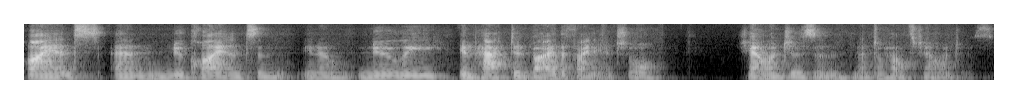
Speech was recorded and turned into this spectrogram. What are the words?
clients and new clients and, you know, newly impacted by the financial challenges and mental health challenges.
